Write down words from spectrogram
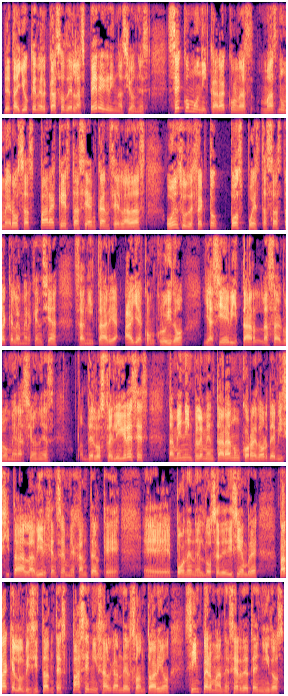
Detalló que en el caso de las peregrinaciones se comunicará con las más numerosas para que éstas sean canceladas o en su defecto pospuestas hasta que la emergencia sanitaria haya concluido y así evitar las aglomeraciones de los feligreses. También implementarán un corredor de visita a la Virgen semejante al que eh, ponen el 12 de diciembre para que los visitantes pasen y salgan del santuario sin permanecer detenidos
